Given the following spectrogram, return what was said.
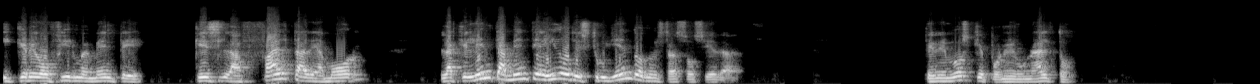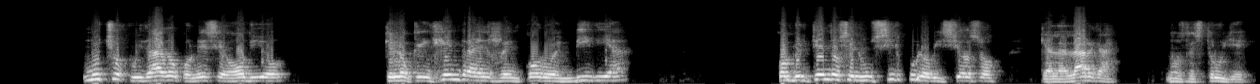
Y creo firmemente que es la falta de amor la que lentamente ha ido destruyendo nuestra sociedad. Tenemos que poner un alto. Mucho cuidado con ese odio que lo que engendra es rencor o envidia, convirtiéndose en un círculo vicioso que a la larga nos destruye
